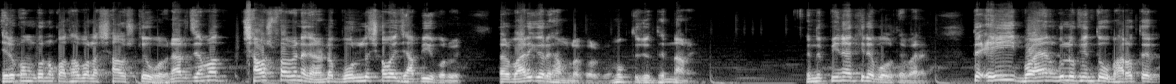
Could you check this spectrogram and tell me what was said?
এরকম কোনো কথা বলার সাহস কেউ পাবে না। আর যেমন সাহস পাবে না কেন? ওটা বললে সবাই ঝাঁপিয়ে পড়বে। তার বাড়ি করে হামলা করবে মুক্তিযুদ্ধের নামে। কিন্তু পিনাকিরা বলতে পারেন। তো এই বয়ানগুলো কিন্তু ভারতের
